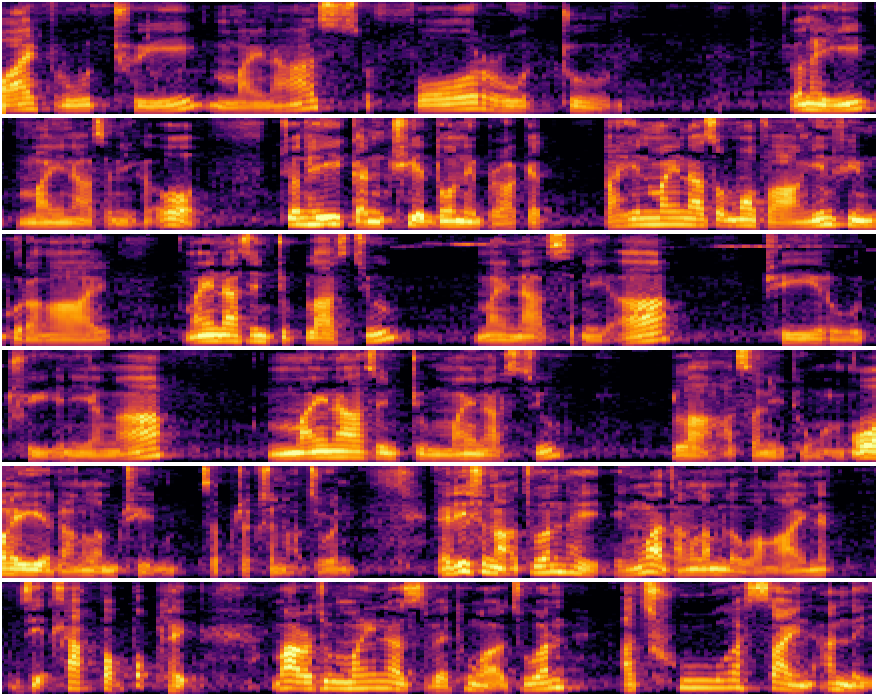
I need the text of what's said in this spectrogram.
5 root 3 minus 4 root 2 chuan hei minus ani kha oh chuan hei kan thiat don ni bracket ta hin minus oma wangin phim kurangai minus into plus 2 minus ani a 3 root 3 ani anga minus into minus 2 plus ani thung o hei adang lam thin subtraction a chuan. Addition a chuan hei engwa dang lam lo angai na je thlak pop pop thei. Mara chu minus ve thunga chuan, a chhunga sign an nei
